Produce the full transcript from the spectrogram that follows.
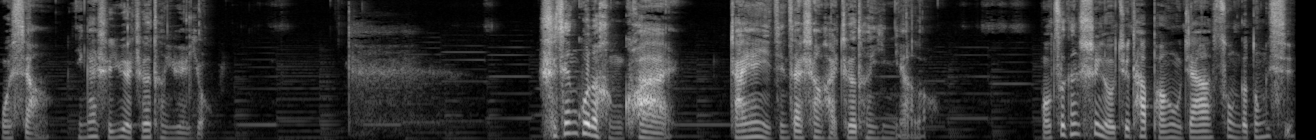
我想应该是越折腾越有。时间过得很快，眨眼已经在上海折腾一年了。某次跟室友去他朋友家送个东西，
